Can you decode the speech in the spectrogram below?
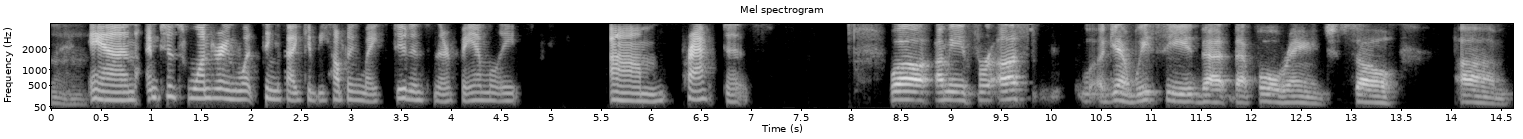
Mhm. And I'm just wondering what things I could be helping my students and their families um, practice. Well, I mean, for us, again, we see that that full range. So, um,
